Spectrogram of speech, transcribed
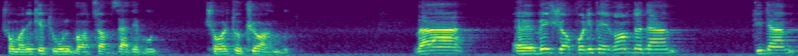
شماره که تو اون واتساپ زده بود شماره توکیو هم بود. و به ژاپنی پیغام دادم. دیدم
